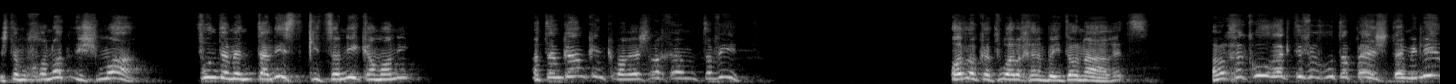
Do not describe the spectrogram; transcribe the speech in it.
ושאתם מוכנות לשמוע פונדמנטליסט קיצוני כמוני, אתם גם כן כבר יש לכם תווית. עוד לא כתבו עליכם בעיתון הארץ, אבל חכו, רק תפתחו את הפה, שתי מילים,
